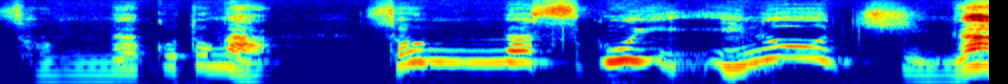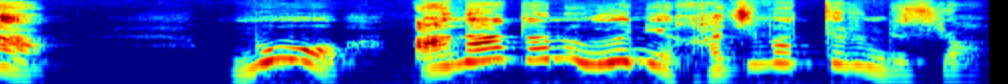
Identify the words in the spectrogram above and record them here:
そんなことがそんなすごい命がもうあなたの上に始まってるんですよ。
